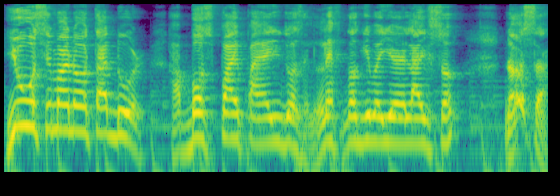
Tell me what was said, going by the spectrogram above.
You see man out that door, a bus pipe and you just left go give a your life, so. No, sir.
